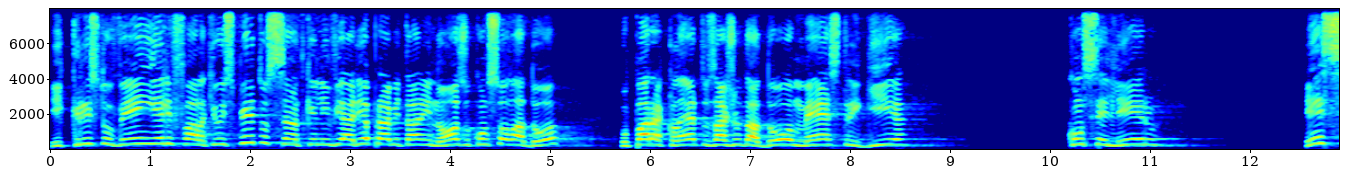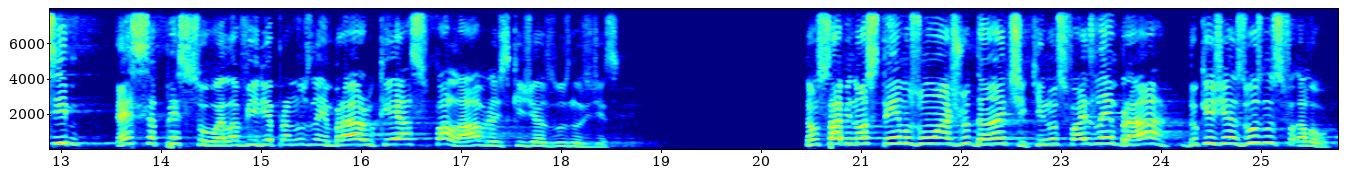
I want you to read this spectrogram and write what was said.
E Cristo vem e ele fala que o Espírito Santo que ele enviaria para habitar em nós, o consolador, o paracletos, ajudador, mestre, guia, conselheiro, esse essa pessoa, ela viria para nos lembrar o que as palavras que Jesus nos disse. Então, sabe, nós temos um ajudante que nos faz lembrar do que Jesus nos falou.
